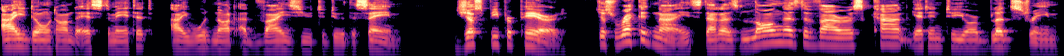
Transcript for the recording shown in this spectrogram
I don't underestimate it. I would not advise you to do the same. Just be prepared. Just recognize that as long as the virus can't get into your bloodstream,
